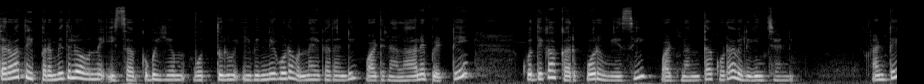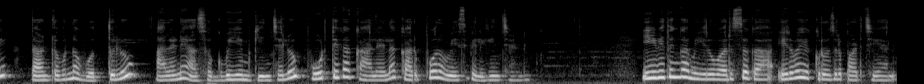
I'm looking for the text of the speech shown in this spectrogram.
తర్వాత ఈ ప్రమిదిలో ఉన్న ఈ సగ్గుబియ్యం ఒత్తులు ఇవన్నీ కూడా ఉన్నాయి కదండి. వాటిని అలానే పెట్టి కొద్దిగా కర్పూరం వేసి వాటినంతా కూడా వెలిగించండి. అంటే దాంట్లో ఉన్న ఒత్తులు అలానే ఆ సగ్గుబియ్యం గింజలు పూర్తిగా కాలేలా కర్పూరం వేసి వెలిగించండి. ఈ విధంగా మీరు వరుసగా ఇరవై ఒక్క రోజుల పాటు చేయాలి.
